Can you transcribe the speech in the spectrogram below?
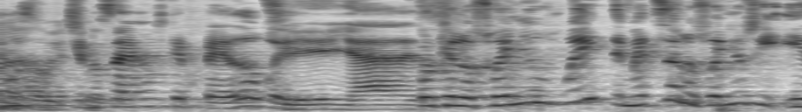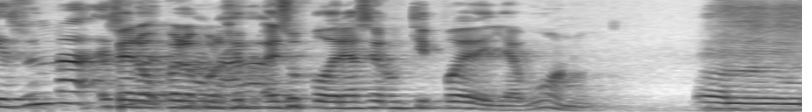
no- eso, que no sabemos qué pedo, güey. Sí, ya es. Porque los sueños, güey, te metes a los sueños y, y es una. es Pero, una pero, por ejemplo, eso güey. podría ser un tipo de déjà vu, ¿o ¿no? Um,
